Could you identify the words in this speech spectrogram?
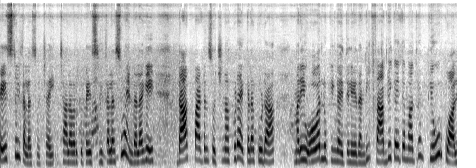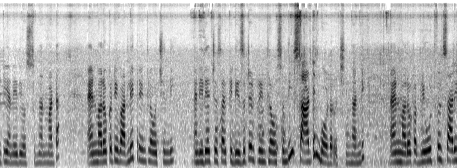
పేస్టిల్ కలర్స్ వచ్చాయి. చాలా వరకు పేస్టిల్ కలర్స్ అండ్ అలాగే డార్క్ ప్యాటర్న్స్ వచ్చినా కూడా ఎక్కడ కూడా మరి ఓవర్ లుకింగ్ అయితే లేదండి. ఫ్యాబ్రిక్ అయితే మాత్రం ప్యూర్ క్వాలిటీ అనేది వస్తుందన్నమాట. అండ్ మరొకటి వర్లీ ప్రింట్లో వచ్చింది. అండ్ ఇది వచ్చేసరికి డిజిటల్ ప్రింట్లో వస్తుంది. స్టార్టింగ్ బార్డర్ వచ్చిందండి. అండ్ మరొక బ్యూటిఫుల్ శారీ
